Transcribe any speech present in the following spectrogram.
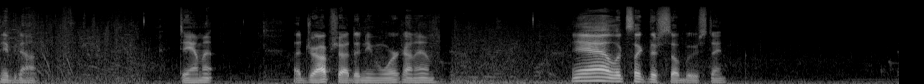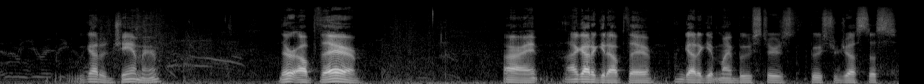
Maybe not. Damn it. That drop shot didn't even work on him. Yeah, it looks like they're still boosting. We got a jammer. They're up there. Alright, I gotta get up there. I gotta get my boosters, booster justice.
